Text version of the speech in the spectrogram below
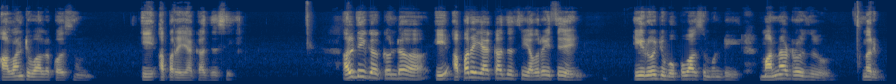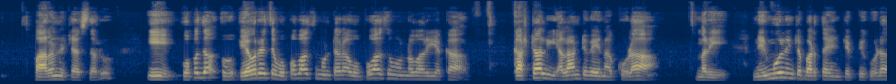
అలాంటి వాళ్ళ కోసం ఈ అపర ఏకాదశి. అదే కాకుండా ఈ అపర ఏకాదశి ఎవరైతే ఈరోజు ఉపవాసం ఉండి మర్నాడు రోజు మరి పాలన చేస్తారు. ఈ ఉపదా ఎవరైతే ఉపవాసం ఉంటారో ఆ ఉపవాసం ఉన్న వారి యొక్క కష్టాలు ఎలాంటివైనా కూడా మరి నిర్మూలించబడతాయని చెప్పి కూడా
